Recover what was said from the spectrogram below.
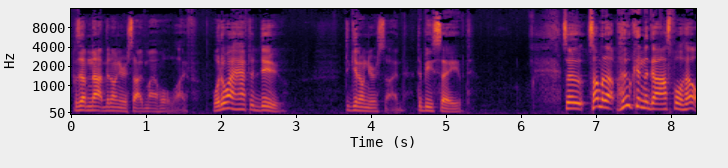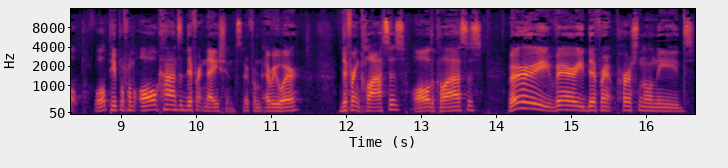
Because I've not been on your side my whole life. What do I have to do to get on your side, to be saved? So, sum it up who can the gospel help? Well, people from all kinds of different nations. They're from everywhere, different classes, all the classes, very, very different personal needs.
